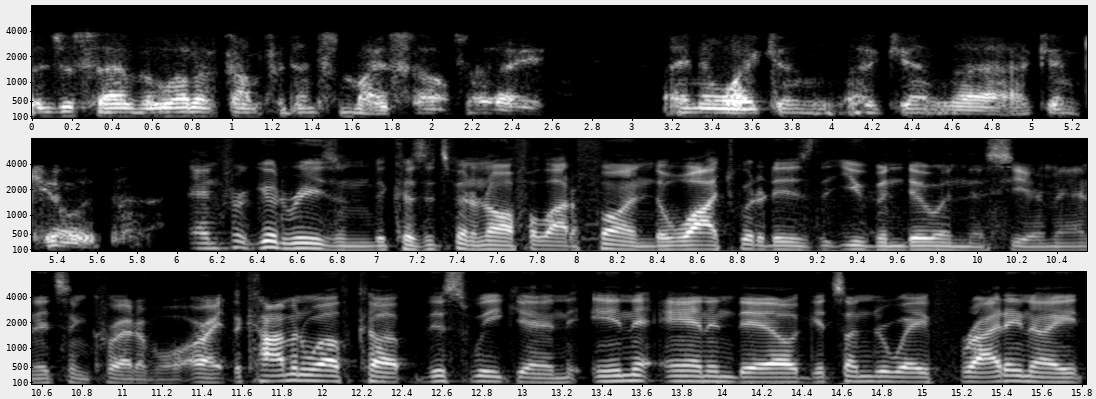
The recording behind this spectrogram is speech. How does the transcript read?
I just have a lot of confidence in myself that I I know I can I can uh, I can kill it. And for good reason, because it's been an awful lot of fun to watch what it is that you've been doing this year, man. It's incredible. All right, the Commonwealth Cup this weekend in Annandale gets underway Friday night.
